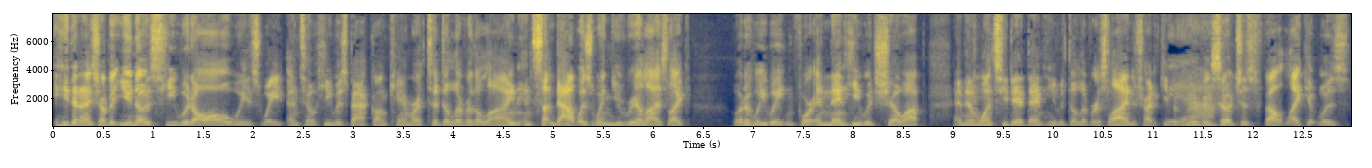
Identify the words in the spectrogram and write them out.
he did a nice job, but you notice he would always wait until he was back on camera to deliver the line, and so, that was when you realized like. What are we waiting for? And then he would show up, and then once he did, then he would deliver his line to try to keep it moving. So it just felt like it was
